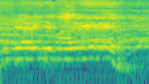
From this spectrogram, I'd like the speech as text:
આવી દે મારે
